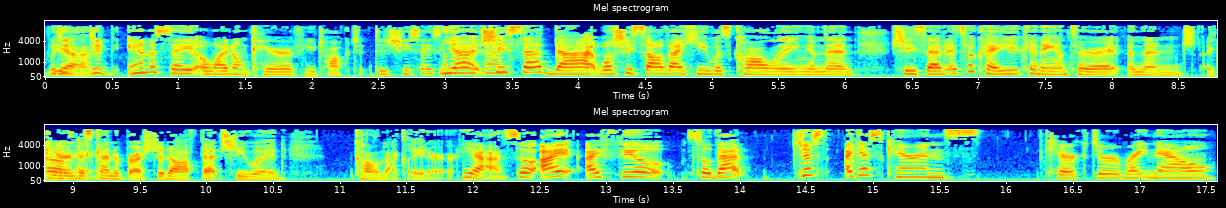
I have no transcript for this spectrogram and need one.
But Yeah. did, did Anna say, "Oh, I don't care if you talked? Did she say something? Yeah, like that? she said that. Well, she saw that he was calling, and then she said, "It's okay, you can answer it." And then Karen Okay. just kind of brushed it off that she would call him back later. Yeah. So I I feel so that just I guess Karen's character right now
